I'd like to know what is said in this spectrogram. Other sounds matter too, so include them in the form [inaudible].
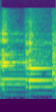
you [laughs]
